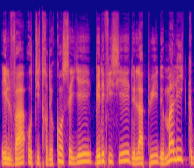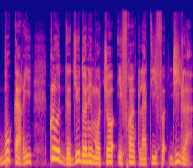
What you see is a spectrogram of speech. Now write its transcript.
Il va, au titre de conseiller, bénéficier de l'appui de Malik Boukari, Claude Dieudonné Mocho et Franck Latif Djigla.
